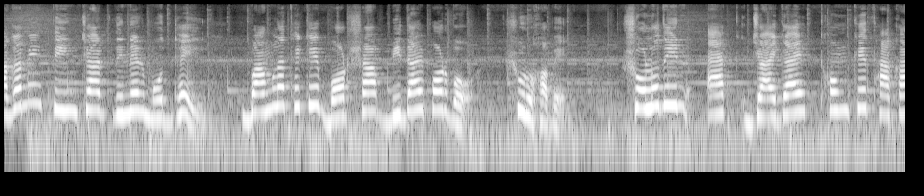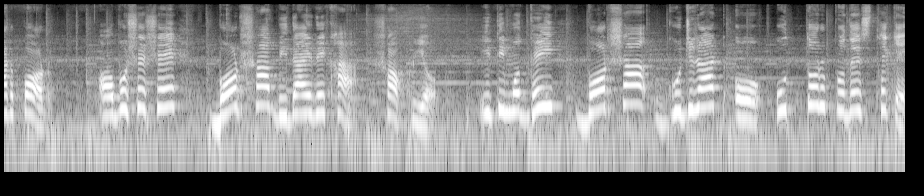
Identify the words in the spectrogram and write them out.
আগামী তিন চার দিনের মধ্যেই বাংলা থেকে বর্ষা বিদায় পর্ব শুরু হবে। ষোলো দিন এক জায়গায় থমকে থাকার পর অবশেষে বর্ষা বিদায় রেখা সক্রিয়। ইতিমধ্যেই বর্ষা গুজরাট ও উত্তরপ্রদেশ থেকে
